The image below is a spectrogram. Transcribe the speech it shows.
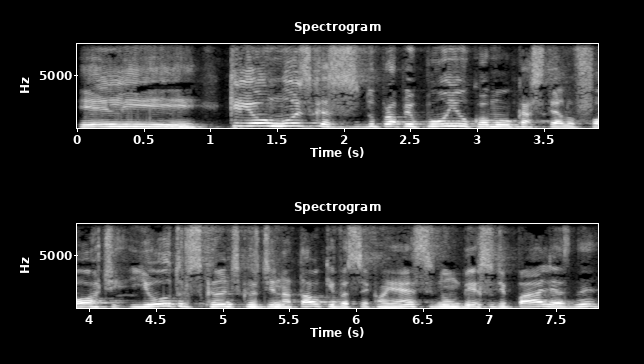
Ele criou músicas do próprio punho, como o Castelo Forte e outros cânticos de Natal que você conhece, num berço de palhas, né?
